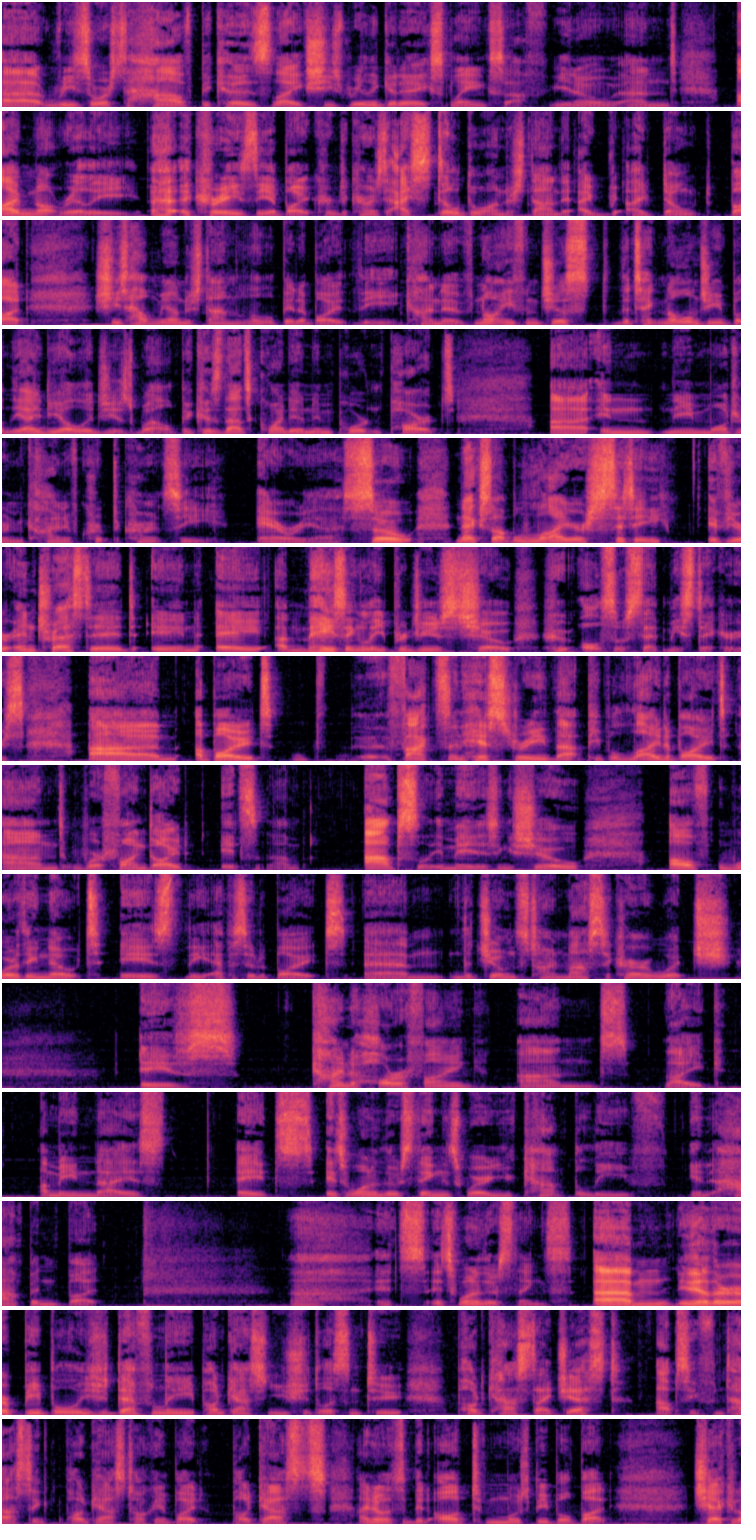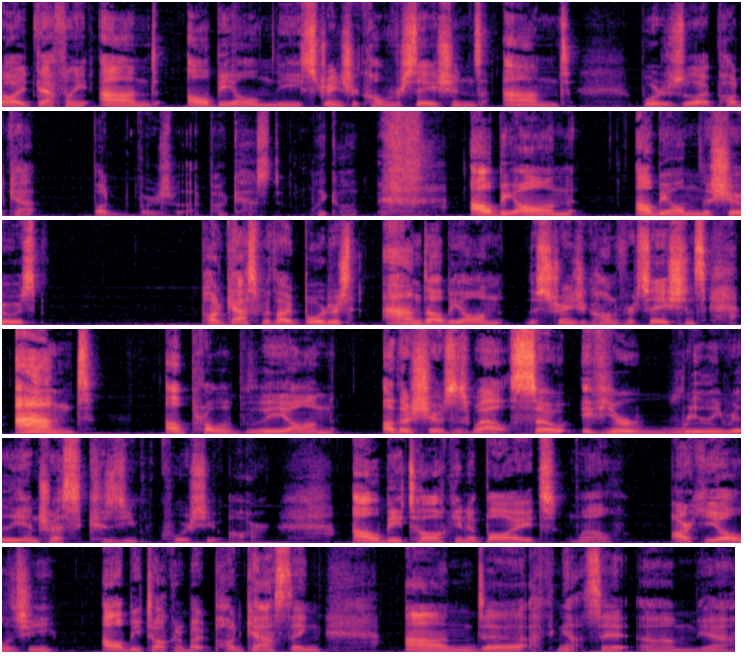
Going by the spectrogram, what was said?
uh, resource to have because like she's really good at explaining stuff, you know, and I'm not really crazy about cryptocurrency. I still don't understand it. I, I don't. But she's helped me understand a little bit about the kind of not even just the technology, but the ideology as well, because that's quite an important part uh, in the modern kind of cryptocurrency area. So next up, Liar City. If you're interested in a amazingly produced show, who also sent me stickers, um, about facts in history that people lied about and were found out. It's an absolutely amazing show. Of worthy note is the episode about um, the Jonestown massacre, which is kind of horrifying and like I mean that is it's it's one of those things where you can't believe it happened, but. Uh, it's it's one of those things. Um, the other people you should definitely podcast you should listen to Podcast Digest. Absolutely fantastic podcast talking about podcasts. I know it's a bit odd to most people, but check it out definitely. And I'll be on the Stranger Conversations and Borders Without Podcast. Borders Without Podcast. Oh my god. I'll be on. I'll be on the shows podcast without borders and i'll be on the stranger conversations and i'll probably be on other shows as well. So if you're really, really interested, because of course, you are, I'll be talking about well archaeology. I'll be talking about podcasting, and uh, I think that's it. Um, yeah.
